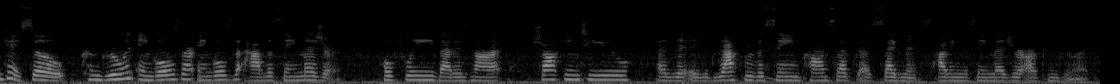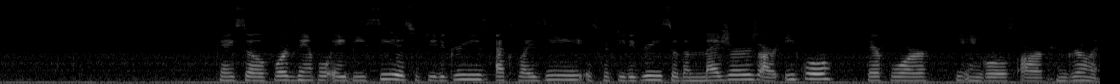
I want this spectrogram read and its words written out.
Okay, so congruent angles are angles that have the same measure. Hopefully that is not shocking to you, as it is exactly the same concept as segments having the same measure are congruent. Okay, so for example, ABC is 50 degrees, XYZ is 50 degrees, so the measures are equal, therefore the angles are congruent.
